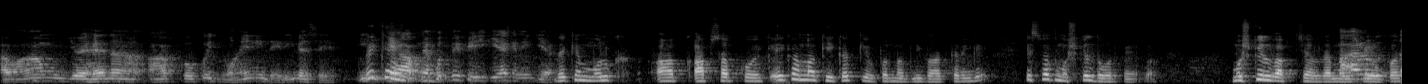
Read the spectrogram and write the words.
عوام جو ہے نا آپ کو کوئی دعائیں نہیں دے رہی ویسے۔ یہ- دیکھیں- آپ نے خود بھی فیل کیا کہ نہیں کیا؟ دیکھیں ملک آپ آپ سب کو ایک ایک ہم حقیقت کے اوپر مبنی بات کریں گے۔ اس وقت مشکل دور پہ ہے۔ مشکل وقت چل رہا ملک کے اوپر۔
